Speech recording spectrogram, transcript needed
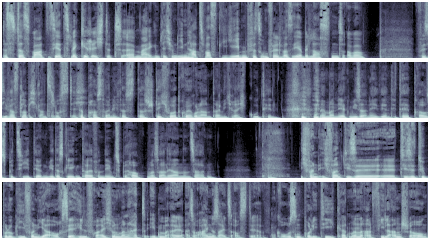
das, das war sehr zweckgerichtet ähm, eigentlich. Und ihnen hat es was gegeben fürs Umfeld, was eher belastend, aber für sie war es, glaube ich, ganz lustig. Da passt eigentlich das, das Stichwort Querulant eigentlich recht gut hin. Wenn man irgendwie seine Identität draus bezieht, irgendwie das Gegenteil von dem zu behaupten, was alle anderen sagen. Ich fand, ich fand diese, äh, diese Typologie von ihr auch sehr hilfreich und man hat eben, äh, also einerseits aus der großen Politik hat man viele Anschauungen,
